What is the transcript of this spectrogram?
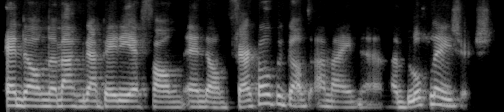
En dan maak ik daar een pdf van. En dan verkoop ik dat aan mijn, mijn bloglezers.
